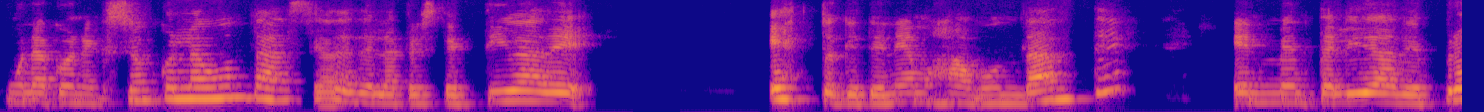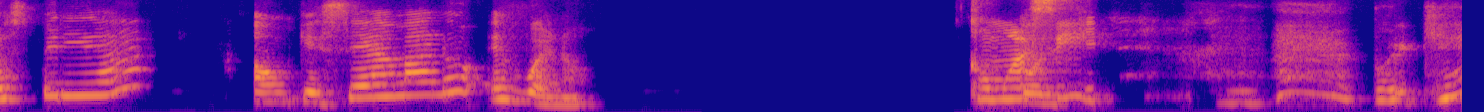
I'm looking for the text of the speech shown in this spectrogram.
una conexión con la abundancia desde la perspectiva de esto que tenemos abundante en mentalidad de prosperidad, aunque sea malo, es bueno. ¿Cómo así? ¿Por qué?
